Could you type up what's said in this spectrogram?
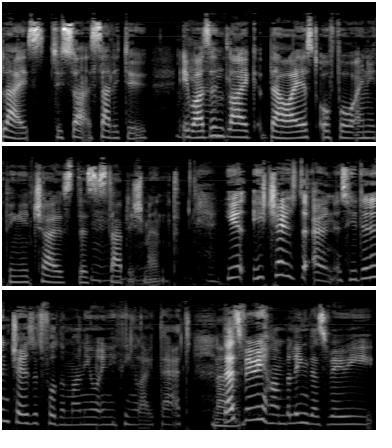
place to sell it to. It Yeah. wasn't like the highest offer or anything. He chose this Mm. establishment. He he chose the owners. He didn't choose it for the money or anything like that. No. That's very humbling. That's very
